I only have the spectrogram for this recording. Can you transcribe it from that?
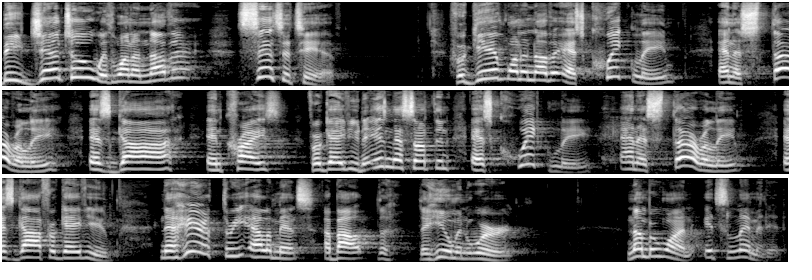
Be gentle with one another, sensitive. Forgive one another as quickly and as thoroughly as God and Christ forgave you. Now, isn't that something? As quickly and as thoroughly as God forgave you. Now, here are three elements about the, the human word. Number one, it's limited.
